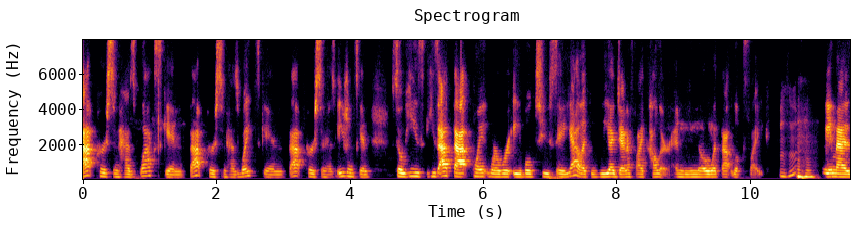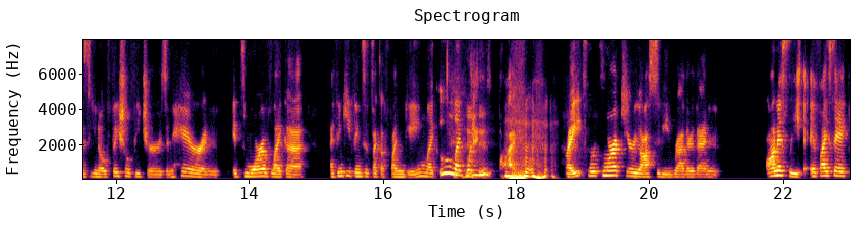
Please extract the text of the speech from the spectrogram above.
that person has black skin, that person has white skin, that person has Asian skin. So he's he's at that point where we're able to say, yeah, like we identify color and we know what that looks like. Mm-hmm. mm-hmm. Same as, you know, facial features and hair. And it's more of like a, I think he thinks it's like a fun game, like, ooh, like what do you thought? right. So it's more a curiosity rather than honestly, if I say,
